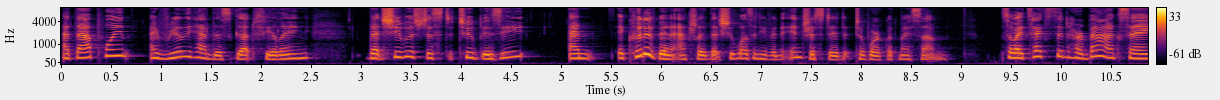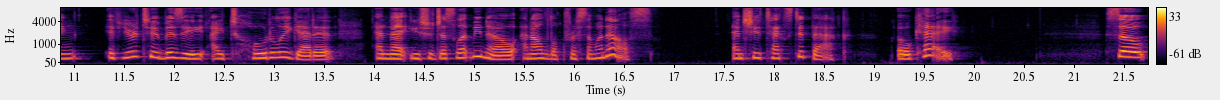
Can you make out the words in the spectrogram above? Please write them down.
At that point, I really had this gut feeling that she was just too busy, and it could have been actually that she wasn't even interested to work with my son. So I texted her back saying, If you're too busy, I totally get it, and that you should just let me know and I'll look for someone else. And she texted back, Okay. So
